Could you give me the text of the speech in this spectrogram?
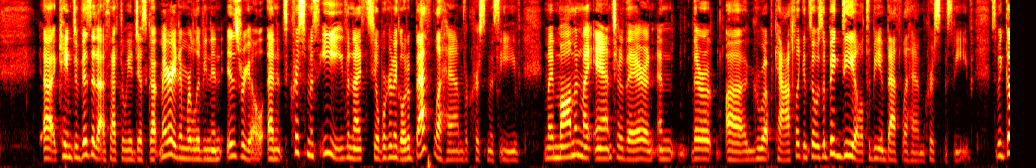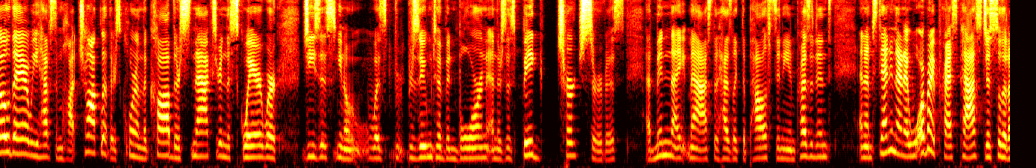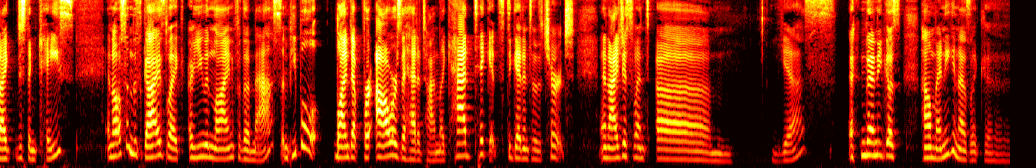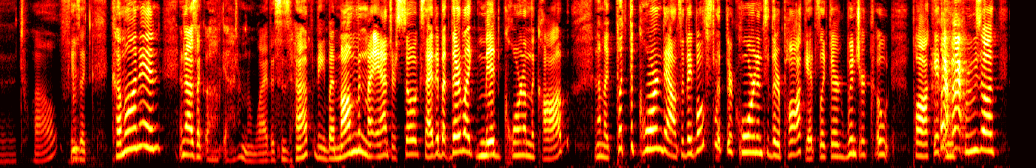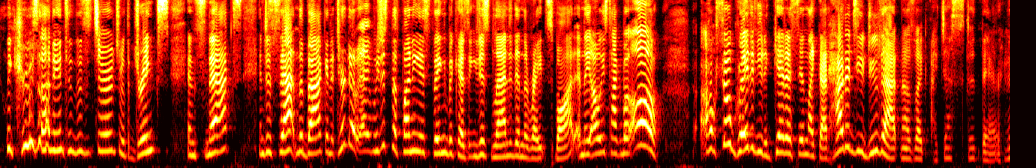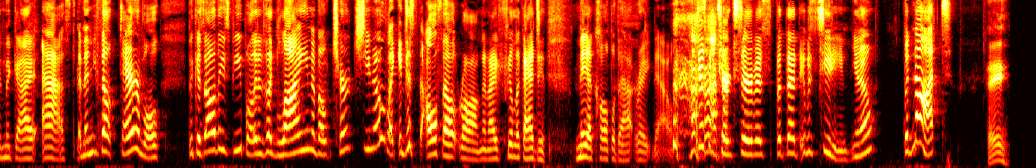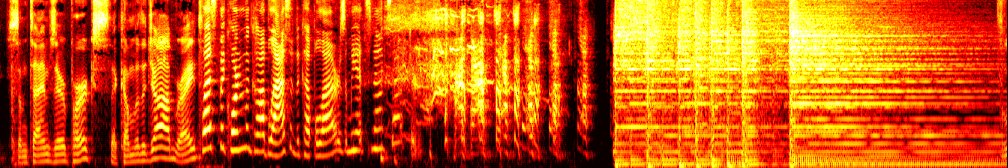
uh, came to visit us after we had just got married and we're living in Israel. And it's Christmas Eve, and I said, we're going to go to Bethlehem for Christmas Eve. My mom and my aunt are there, and, and they're uh, grew up Catholic, and so it was a big deal to be in Bethlehem Christmas Eve. So we go there, we have some hot chocolate, there's corn on the cob, there's snacks. You're in the square where Jesus, you know, was pre- presumed to have been born, and there's this big church service, a midnight mass that has like the Palestinian president. And I'm standing there and I wore my press pass just so that I, just in case. And all of a sudden this guy's like, are you in line for the mass? And people lined up for hours ahead of time, like had tickets to get into the church. And I just went, um, yes. And then he goes, how many? And I was like, uh, 12. He's like, come on in. And I was like, oh, God, I don't know why this is happening. My mom and my aunt are so excited, but they're like mid corn on the cob. And I'm like, put the corn down. So they both slip their corn into their pockets, like their winter coat pocket. And we cruise on, we cruise on into this church with drinks and snacks and just sat in the back. And it turned out it was just the funniest thing because you just landed in the right spot. And they always talk about, oh, Oh, so great of you to get us in like that. How did you do that? And I was like, I just stood there. And the guy asked. And then you felt terrible because all these people, and it's like lying about church, you know, like it just all felt wrong. And I feel like I had to mea culpa that right now. just a church service, but that it was cheating, you know, but not. Hey, sometimes there are perks that come with a job, right? Plus, the corn on the cob lasted a couple hours and we had snacks after.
